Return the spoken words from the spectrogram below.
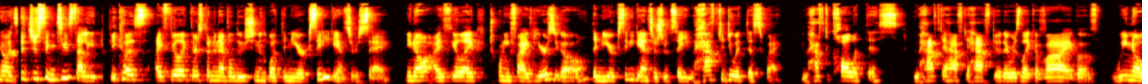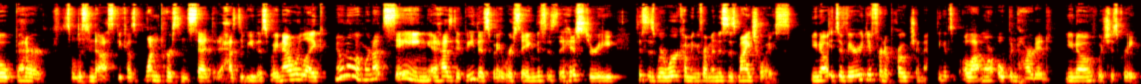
No, it's interesting too, Salit, because I feel like there's been an evolution in what the New York City dancers say. You know, I feel like 25 years ago, the New York City dancers would say, you have to do it this way. You have to call it this. you have to, have to, have to. There was like a vibe of we know better, so listen to us because one person said that it has to be this way. Now we're like, no, no, and we're not saying it has to be this way. We're saying this is the history, this is where we're coming from, and this is my choice. You know, it's a very different approach, and I think it's a lot more open hearted, you know, which is great.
